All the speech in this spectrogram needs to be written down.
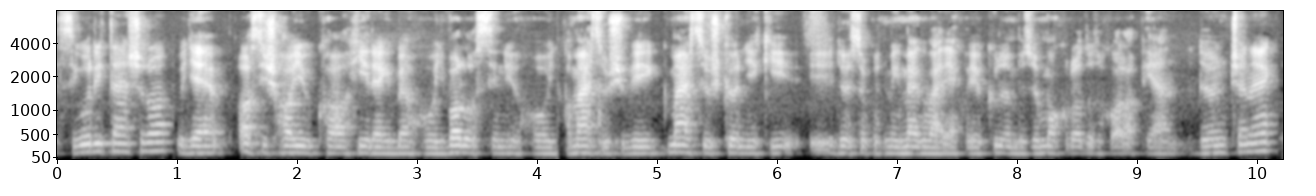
szigorításra. Ugye azt is halljuk a hírekben, hogy valószínű, hogy a március, vég, március környéki időszakot még megvárják, hogy a különböző makroadatok alapján döntsenek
